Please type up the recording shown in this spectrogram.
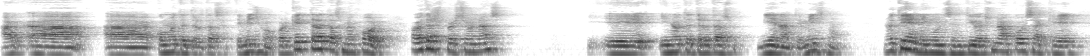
a, a, cómo te tratas a ti mismo? ¿Por qué tratas mejor a otras personas y, y no te tratas bien a ti mismo? No tiene ningún sentido, es una cosa que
